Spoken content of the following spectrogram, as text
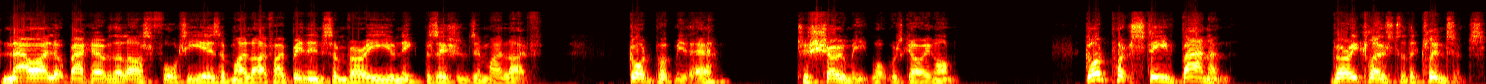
Now I look back over the last 40 years of my life, I've been in some very unique positions in my life. God put me there to show me what was going on. God put Steve Bannon very close to the Clintons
